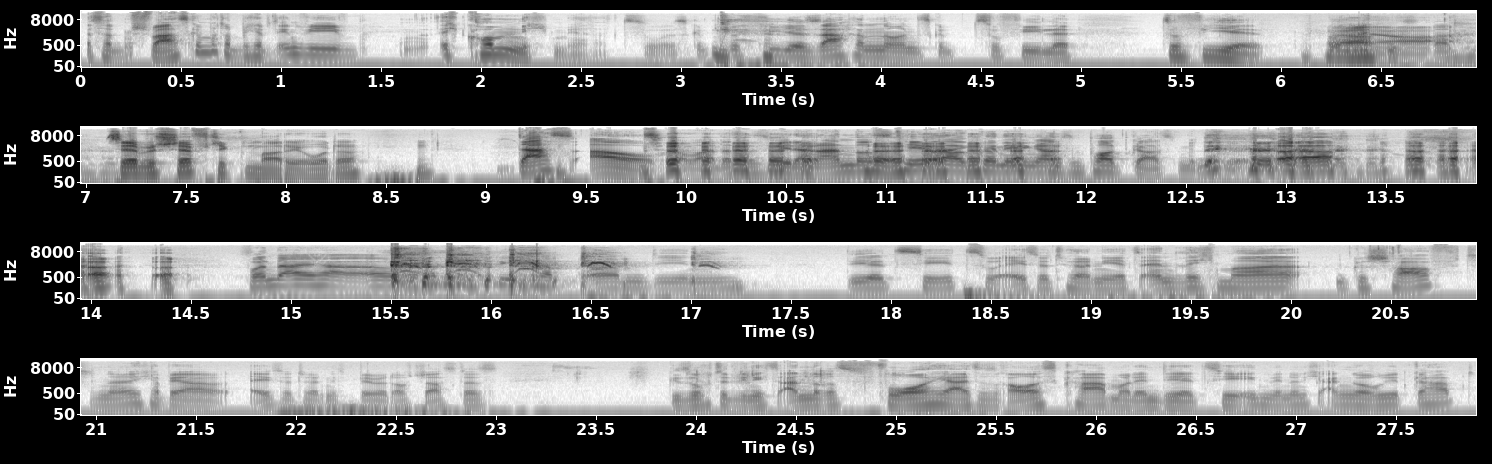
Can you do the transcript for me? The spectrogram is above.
es hat Spaß gemacht, aber ich habe irgendwie, ich komme nicht mehr dazu. Es gibt zu viele Sachen und es gibt zu viele, zu viel. Ja. ja. Sehr beschäftigt Mario, oder? Das auch, aber das ist wieder ein anderes Thema, da könnt ihr den ganzen Podcast mitnehmen. Von daher, äh, ich, ich habe ähm, den DLC zu Ace Attorney jetzt endlich mal geschafft. Ne? Ich habe ja Ace Attorney Spirit of Justice gesuchtet wie nichts anderes vorher, als es rauskam, oder den DLC irgendwie noch nicht angerührt gehabt.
